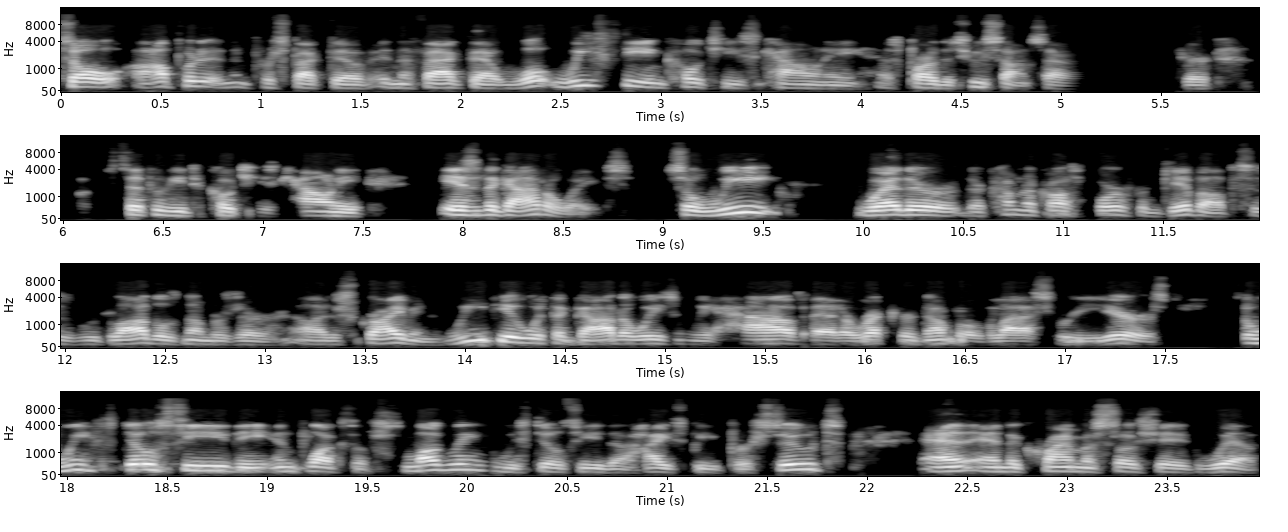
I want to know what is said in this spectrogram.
So I'll put it in perspective in the fact that what we see in Cochise County as part of the Tucson sector, specifically to Cochise County, is the gotaways. So we, whether they're coming across border for give ups, as a lot of those numbers are uh, describing, we deal with the gotaways and we have at a record number over the last three years. So we still see the influx of smuggling, we still see the high speed pursuits and, and the crime associated with.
